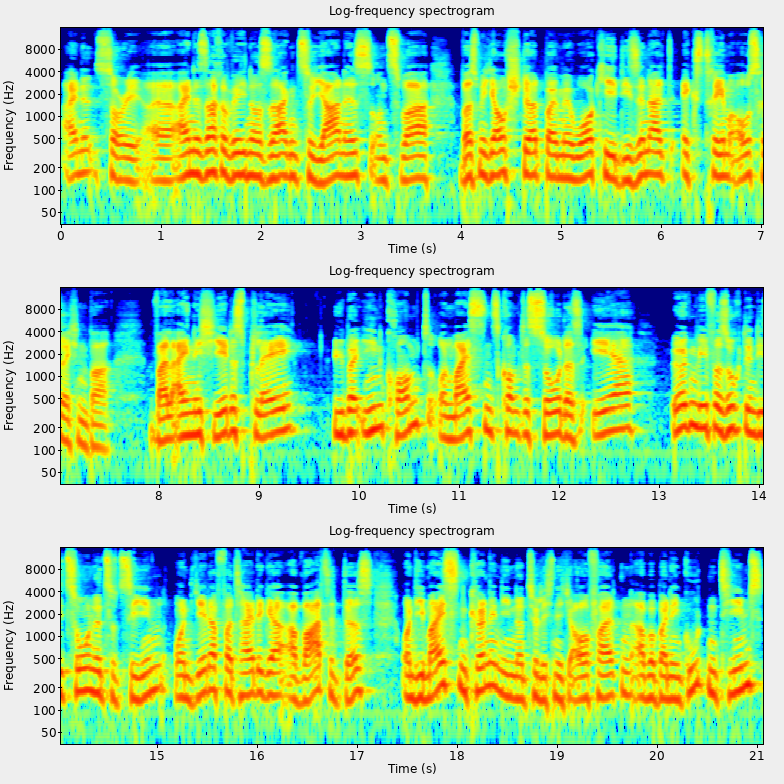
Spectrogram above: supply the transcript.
eine, sorry, äh, eine Sache will ich noch sagen zu Janis und zwar, was mich auch stört bei Milwaukee, die sind halt extrem ausrechenbar, weil eigentlich jedes Play über ihn kommt und meistens kommt es so, dass er irgendwie versucht in die Zone zu ziehen und jeder Verteidiger erwartet das und die meisten können ihn natürlich nicht aufhalten, aber bei den guten Teams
